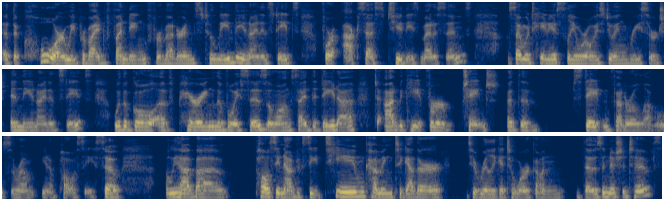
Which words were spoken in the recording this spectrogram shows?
At the core, we provide funding for veterans to leave the United States for access to these medicines. Simultaneously, we're always doing research in the United States with a goal of pairing the voices alongside the data to advocate for change at the state and federal levels around you know policy. So we have a policy and advocacy team coming together to really get to work on those initiatives.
